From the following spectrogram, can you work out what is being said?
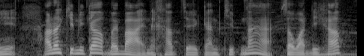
นี้ เอาเนอะคลิปนี้ก็บายบายนะครับ เจอกันคลิปหน้า สวัสดีครับ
